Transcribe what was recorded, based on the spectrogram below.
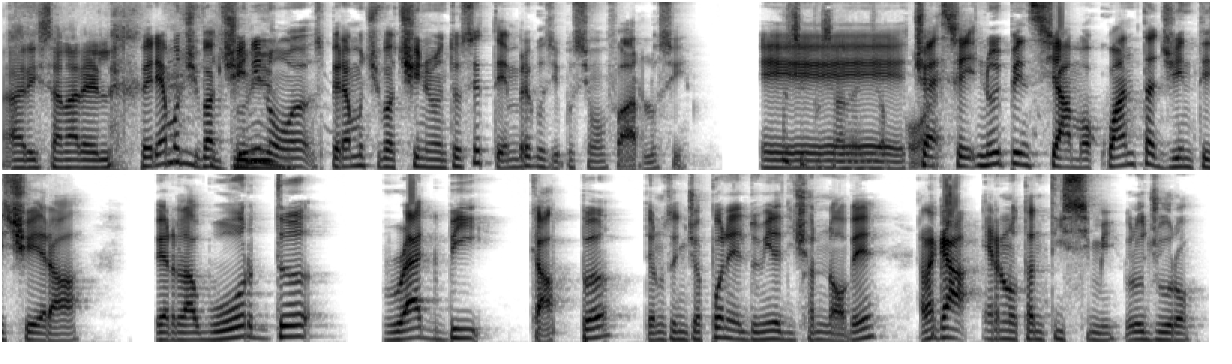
A risanare il. speriamo ci il vaccinino, speriamo ci vaccinino entro settembre, così possiamo farlo, sì. E cioè, se noi pensiamo a quanta gente c'era per la World Rugby Cup tenuta in Giappone nel 2019, raga, erano tantissimi, ve lo giuro,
